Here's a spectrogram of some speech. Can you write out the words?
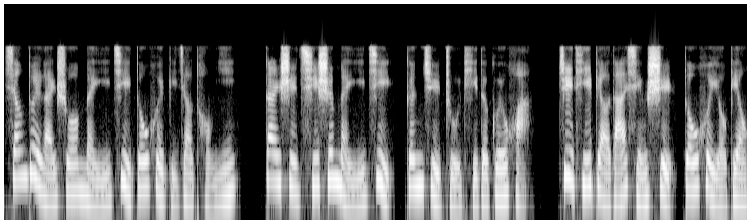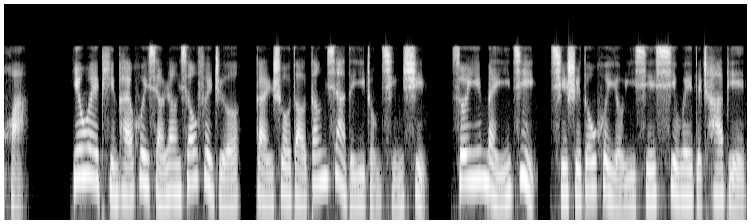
相对来说每一季都会比较统一，但是其实每一季根据主题的规划，具体表达形式都会有变化，因为品牌会想让消费者感受到当下的一种情绪。所以每一季其实都会有一些细微的差别。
